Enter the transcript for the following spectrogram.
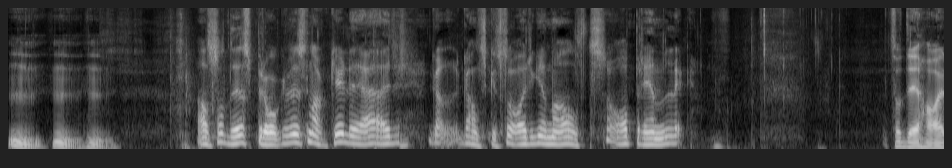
Mm, mm, mm. Altså, det språket vi snakker, det er ganske så originalt og opprinnelig. Så det har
